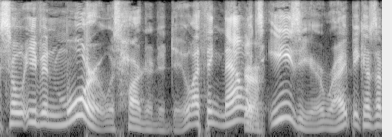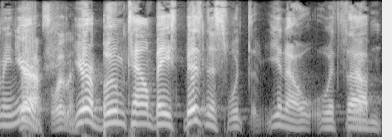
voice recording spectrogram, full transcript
So even more it was harder to do. I think now Sure. it's easier, right? Because I mean, you're Yeah, absolutely. you're a boomtown based business with you know with um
